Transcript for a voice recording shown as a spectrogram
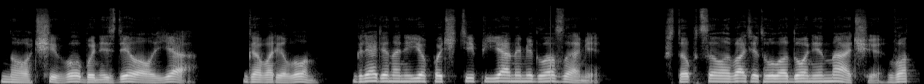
Но чего бы не сделал я», — говорил он, глядя на нее почти пьяными глазами, «чтоб целовать эту ладонь иначе, вот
